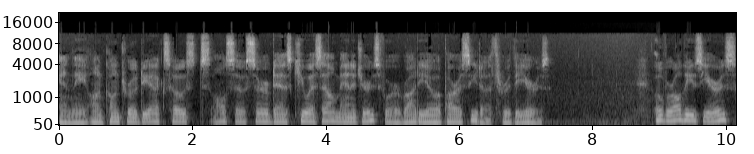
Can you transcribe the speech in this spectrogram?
And the Encontro DX hosts also served as QSL managers for Radio Aparecida through the years. Over all these years,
